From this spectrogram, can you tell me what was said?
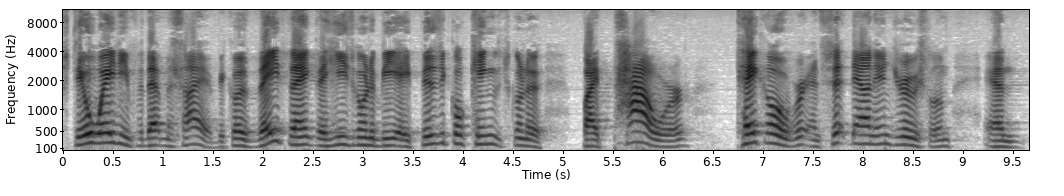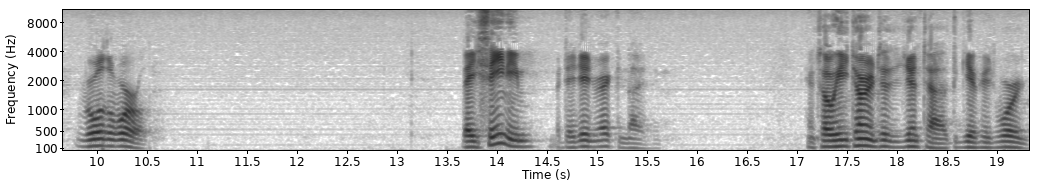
Still waiting for that Messiah because they think that he's going to be a physical king that's going to, by power, take over and sit down in Jerusalem and rule the world. They seen him, but they didn't recognize him. And so he turned to the Gentiles to give his word.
